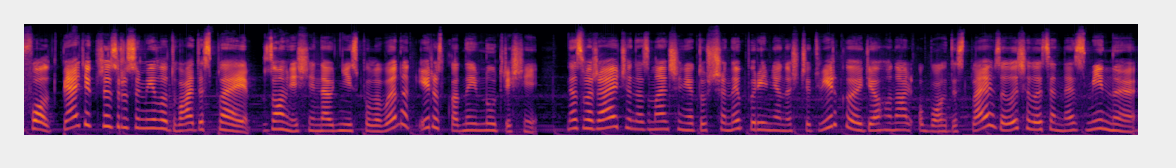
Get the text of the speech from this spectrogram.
Fold 5, як вже зрозуміло, два дисплеї: зовнішній на одній з половинок і розкладний внутрішній. Незважаючи на зменшення товщини порівняно з четвіркою, діагональ обох дисплеїв залишилася незмінною:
